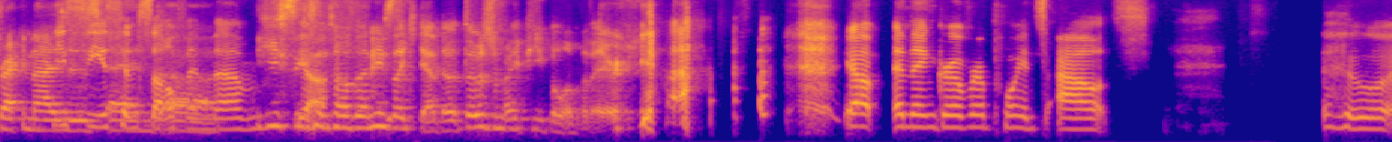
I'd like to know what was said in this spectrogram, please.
recognizes he sees and, himself in uh, them. He sees Yeah. himself and he's like, yeah, th- those are my people over there. yeah. yep. And then Grover points out who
